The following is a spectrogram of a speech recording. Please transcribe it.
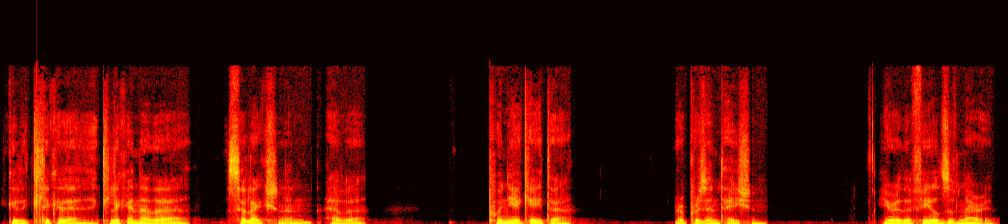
you could click, a, click another selection and have a punyaketa representation. Here are the fields of merit.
